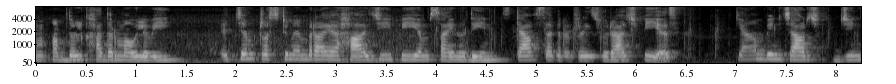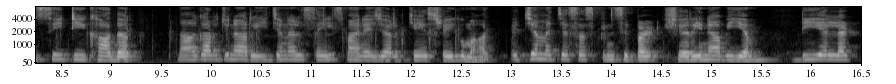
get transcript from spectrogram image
M Abdul Khader Moulavi H M trust മെമ്പറായ Haji P M Sainudheen staff secretary Suraj P S camp in charge Jincy T Khader Nagarjuna regional sales manager K Sreekumar H M H S S principal Shereena V M D L Ed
